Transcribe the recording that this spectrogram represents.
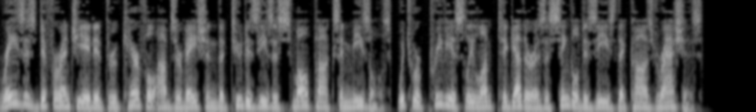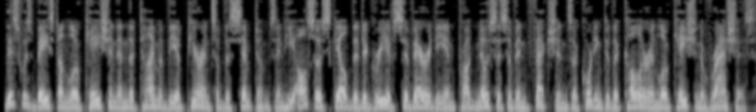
Rhazes differentiated through careful observation the two diseases smallpox and measles, which were previously lumped together as a single disease that caused rashes. This was based on location and the time of the appearance of the symptoms and he also scaled the degree of severity and prognosis of infections according to the color and location of rashes.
